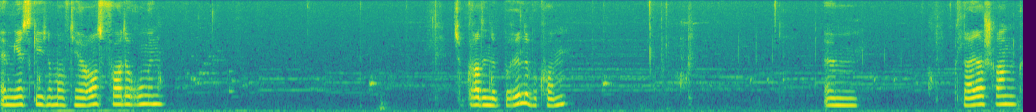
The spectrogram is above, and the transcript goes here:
Ähm, jetzt gehe ich nochmal auf die Herausforderungen. Ich habe gerade eine Brille bekommen. Ähm, Kleiderschrank.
